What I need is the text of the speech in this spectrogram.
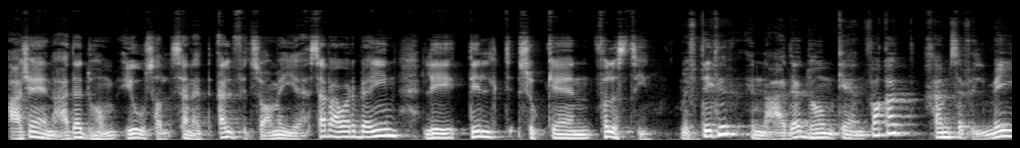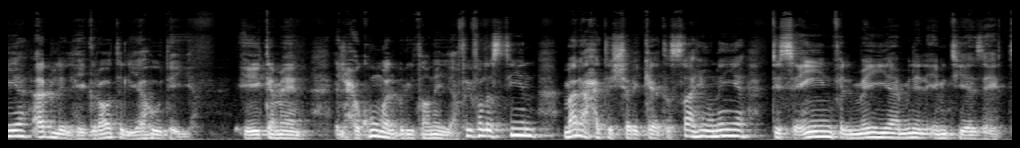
عشان عددهم يوصل سنة 1947 لتلت سكان فلسطين. نفتكر إن عددهم كان فقط 5% قبل الهجرات اليهودية. إيه كمان؟ الحكومة البريطانية في فلسطين منحت الشركات الصهيونية 90% من الامتيازات.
